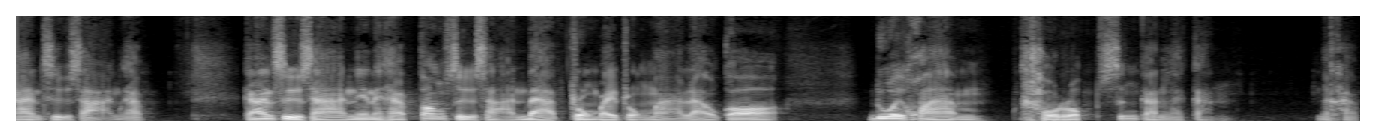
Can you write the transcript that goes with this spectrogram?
การสื่อสารครับ การสื่อสารเนี่ยนะครับ ต้องสื่อสารแบบตรงไปตรงมา แล้วก็ด้วยความเคารพซึ่งกันและกันนะครับ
